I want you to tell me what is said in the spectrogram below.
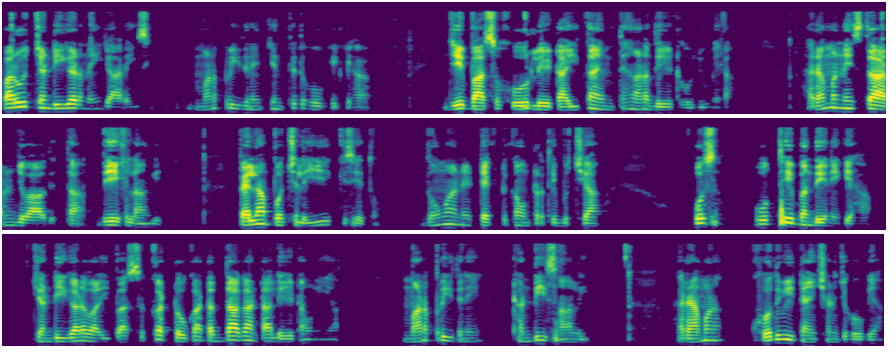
ਪਰ ਉਹ ਚੰਡੀਗੜ੍ਹ ਨਹੀਂ ਜਾ ਰਹੀ ਸੀ। ਮਨਪ੍ਰੀਤ ਨੇ ਚਿੰਤਿਤ ਹੋ ਕੇ ਕਿਹਾ ਜੇ ਬੱਸ ਹੋਰ ਲੇਟ ਆਈ ਤਾਂ ਇਮਤਿਹਾਨ ਲੇਟ ਹੋ ਜੂ ਮੇਰਾ। ਰਮਨ ਨੇ ਸਧਾਰਨ ਜਵਾਬ ਦਿੱਤਾ, ਦੇਖ ਲਾਂਗੇ। ਪਹਿਲਾਂ ਪੁੱਛ ਲਈਏ ਕਿਸੇ ਤੋਂ। ਦੋਵਾਂ ਨੇ ਟਿਕਟ ਕਾਊਂਟਰ ਤੇ ਪੁੱਛਿਆ, ਉਸ ਉੱਥੇ ਬੰਦੇ ਨੇ ਕਿਹਾ, ਚੰਡੀਗੜ੍ਹ ਵਾਲੀ ਬੱਸ ਘੱਟੋ ਘੱਟ ਅੱਧਾ ਘੰਟਾ ਲੇਟ ਆਉਣੀ ਆ। ਮਨਪ੍ਰੀਤ ਨੇ ਠੰਡੀ ਸਾਹ ਲਈ। ਰਮਨ ਖੁਦ ਵੀ ਟੈਨਸ਼ਨ 'ਚ ਹੋ ਗਿਆ।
